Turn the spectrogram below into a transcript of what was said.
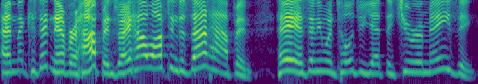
And because it never happens, right? How often does that happen? Hey, has anyone told you yet that you're amazing?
